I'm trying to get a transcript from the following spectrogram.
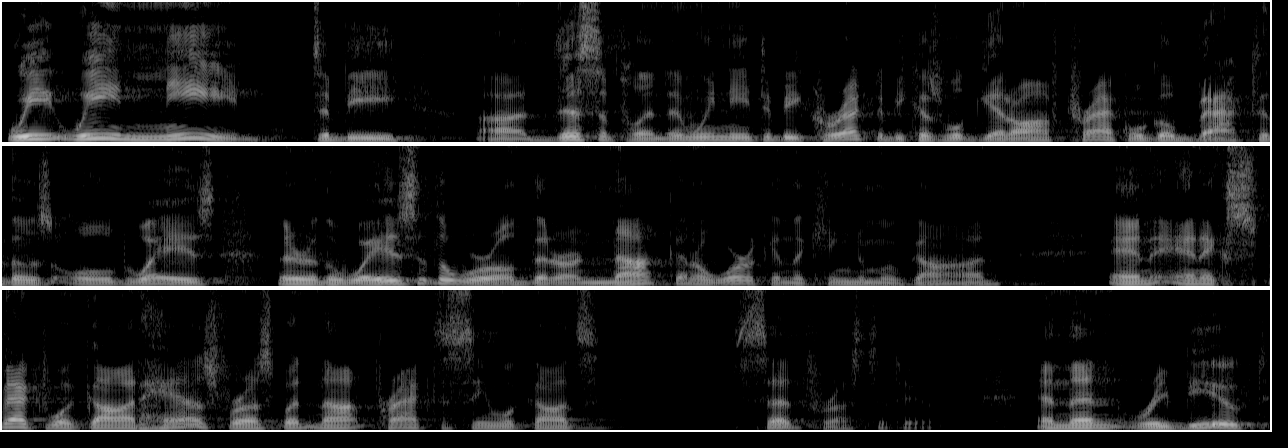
We, we need to be uh, disciplined and we need to be corrected because we'll get off track. We'll go back to those old ways that are the ways of the world that are not going to work in the kingdom of God and, and expect what God has for us, but not practicing what God's said for us to do. And then rebuked,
